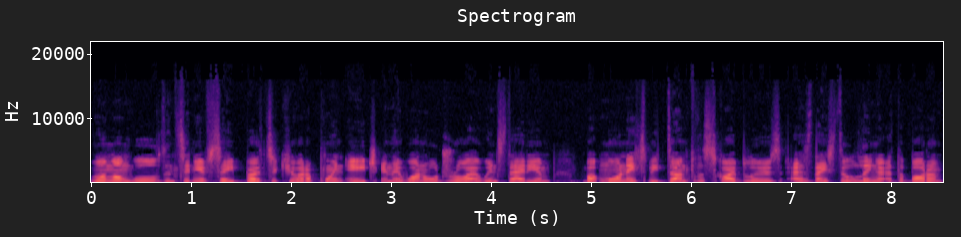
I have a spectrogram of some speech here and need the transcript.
Wollongong Wolves and Sydney FC both secured a point each in their one-all draw at WIN Stadium, but more needs to be done for the Sky Blues as they still linger at the bottom,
